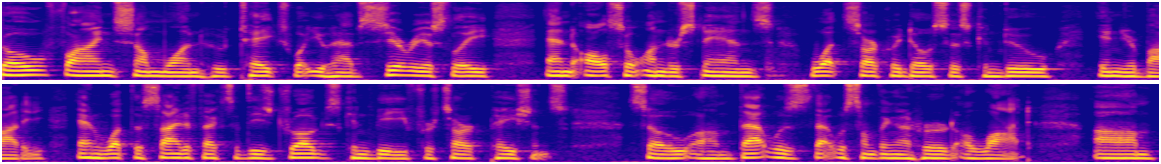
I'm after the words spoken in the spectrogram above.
go find someone who takes what you have seriously and also understands what sarcoidosis can do in your body and what the side effects of these drugs can be for SARC patients. So um, that was that was something I heard a lot. Um,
